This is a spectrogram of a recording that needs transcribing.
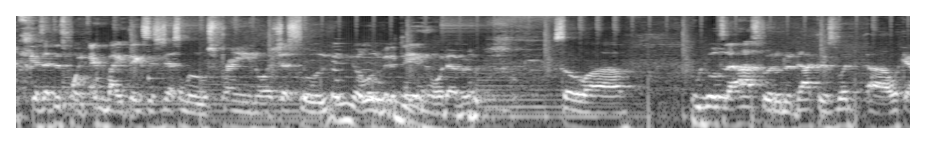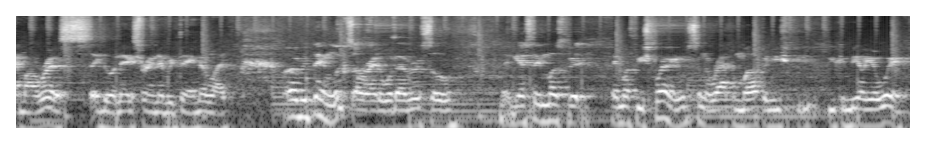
Because at this point, everybody thinks it's just a little sprain or it's just a little, you know, a little bit of pain or whatever. So uh, we go to the hospital. The doctors look uh, look at my wrists. They do an X-ray and everything. They're like, well, everything looks all right or whatever. So I guess they must be they must be sprained. We're just gonna wrap them up, and you you can be on your way.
